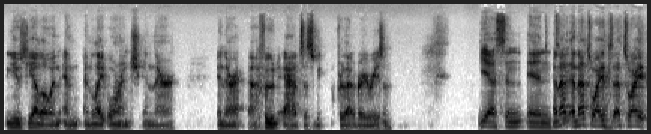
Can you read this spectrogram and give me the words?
use yellow and, and and light orange in their in their uh, food ads as for that very reason. Yes, and and, And that and that's why that's why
